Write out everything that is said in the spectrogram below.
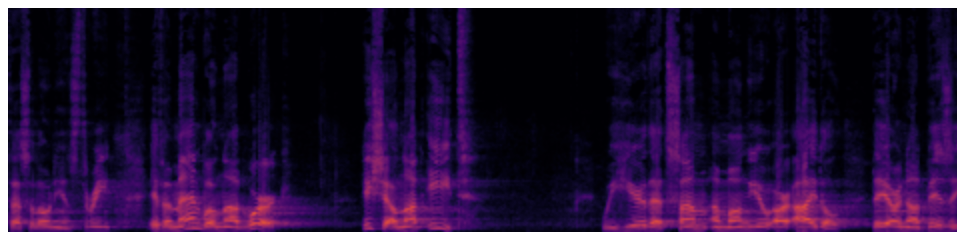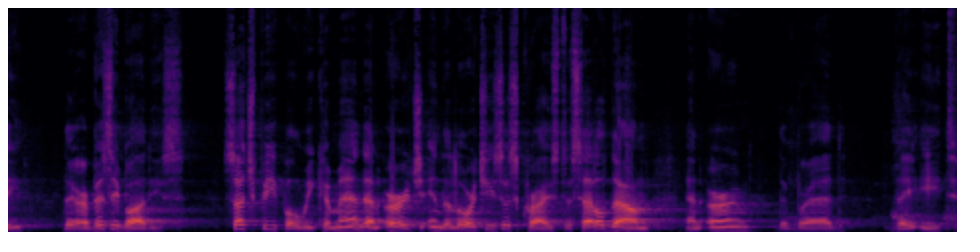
Thessalonians 3 If a man will not work, he shall not eat. We hear that some among you are idle, they are not busy, they are busybodies. Such people we command and urge in the Lord Jesus Christ to settle down and earn the bread they eat.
